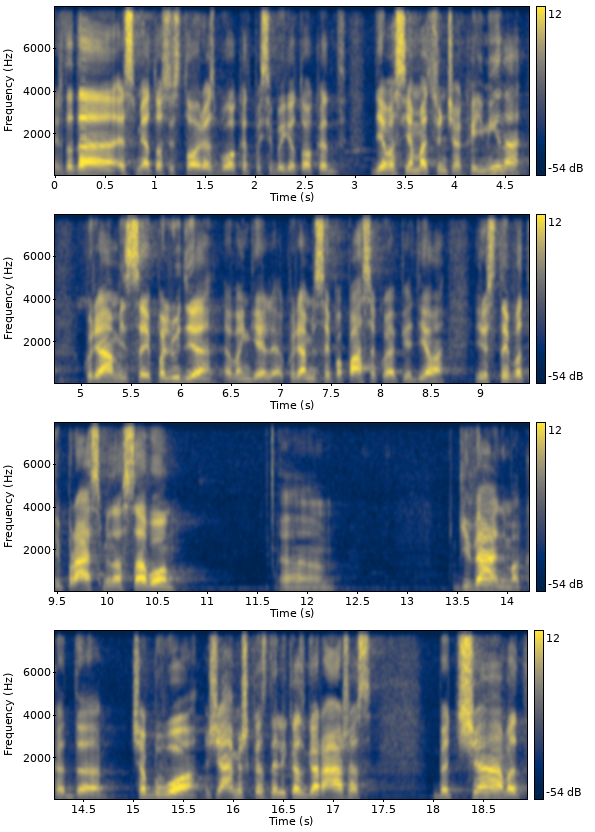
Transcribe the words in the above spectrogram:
Ir tada esmė tos istorijos buvo, kad pasibaigė to, kad Dievas jam atsiunčia kaimyną, kuriam jisai paliudė Evangeliją, kuriam jisai papasakoja apie Dievą ir jis taip pat įprasmina savo e, gyvenimą, kad čia buvo žemiškas dalykas, garažas, Bet čia, vat,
